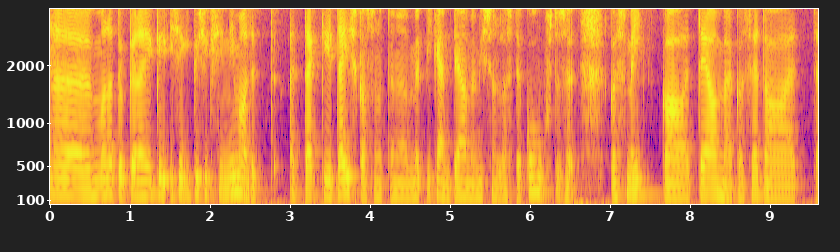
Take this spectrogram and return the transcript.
äh, ma natukene isegi küsiksin niimoodi, et, et äkki täiskasvanutena me pigem teame, mis on laste kohustused. kas me ikka teame ka seda, et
